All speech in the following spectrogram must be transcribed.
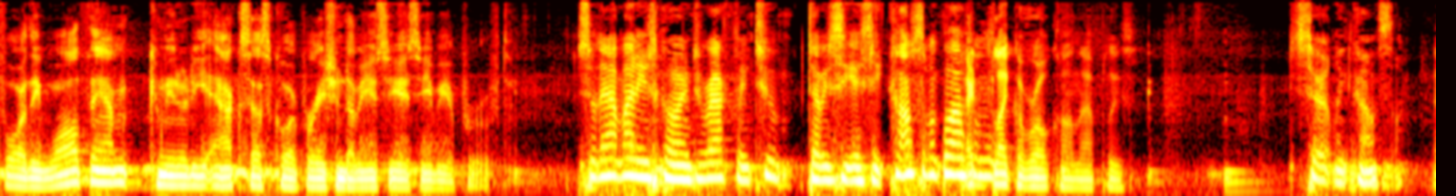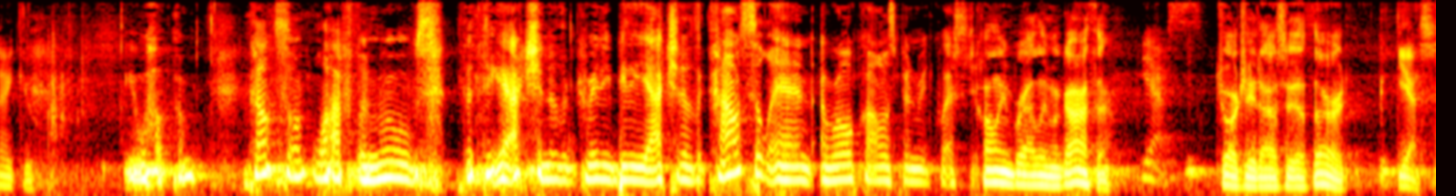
for the Waltham Community Access Corporation, WCAC, be approved. So that money is going directly to WCAC. Council McLaughlin? I'd like a roll call on that, please. Certainly, Council. Thank you. You're welcome. Council McLaughlin moves that the action of the committee be the action of the council, and a roll call has been requested. Colleen Bradley MacArthur. Yes. George A. Darcy III. Yes.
